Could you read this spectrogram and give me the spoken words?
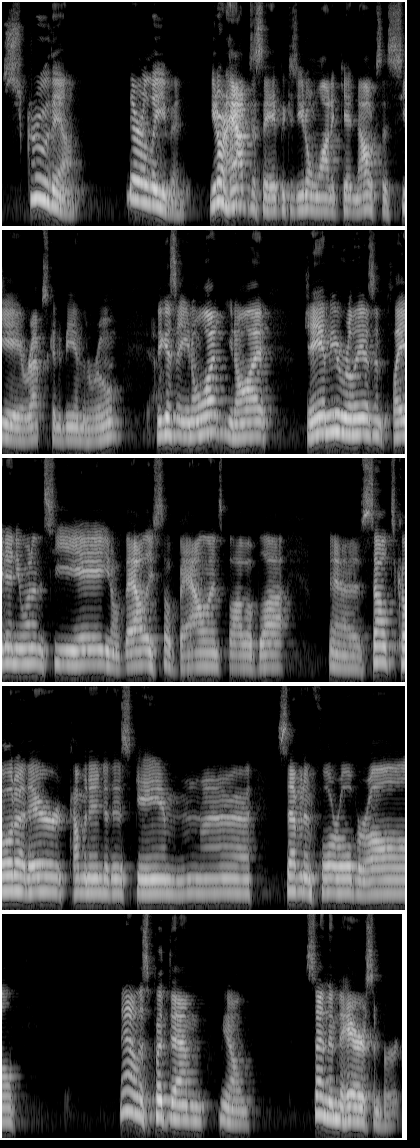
Screw them. They're leaving. You don't have to say it because you don't want it getting out because the CAA rep's going to be in the room. Yeah. Because you know what? You know what? JMU really hasn't played anyone in the CAA. You know, Valley's so balanced, blah, blah, blah. Uh, South Dakota, they're coming into this game uh, seven and four overall. Now let's put them, you know, send them to Harrisonburg.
